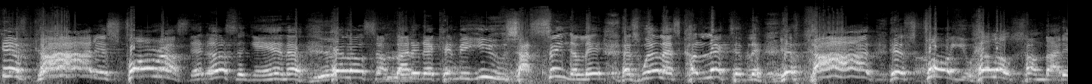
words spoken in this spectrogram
If God is for us, that us again, uh, hello, somebody that can be used uh, singly as well as collectively. If God is for you, hello, somebody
